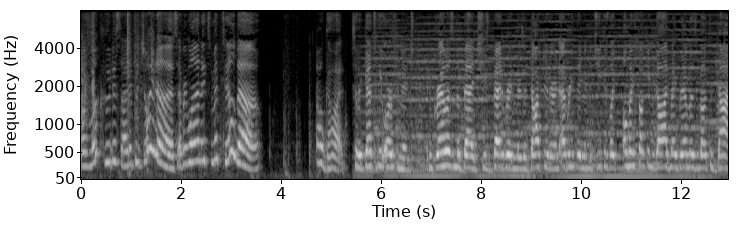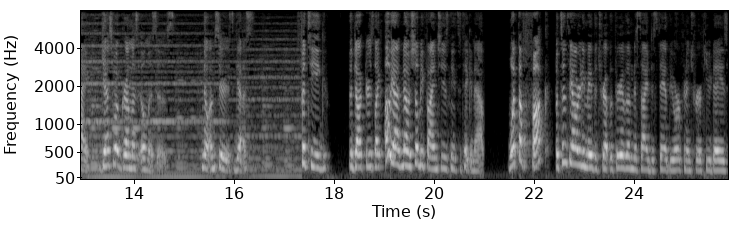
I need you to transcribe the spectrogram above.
Well, look who decided to join us. Everyone, it's Matilda. Oh god. So they get to the orphanage and grandma's in the bed. She's bedridden. There's a doctor there and everything. And Najika's like, oh my fucking god, my grandma's about to die. Guess what grandma's illness is? No, I'm serious. Guess. Fatigue. The doctor's like, oh yeah, no, she'll be fine. She just needs to take a nap. What the fuck? But since they already made the trip, the three of them decide to stay at the orphanage for a few days,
